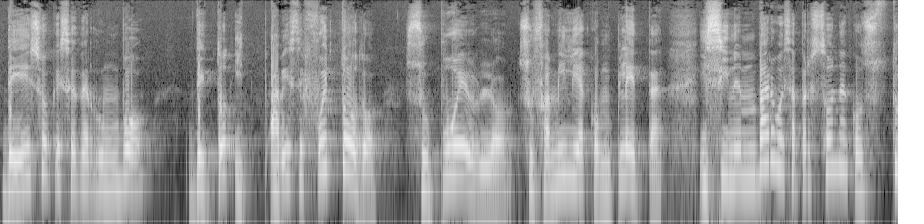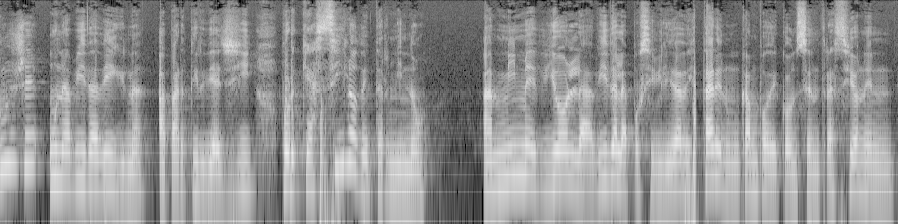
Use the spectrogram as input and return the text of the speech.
de eso que se derrumbó, de y a veces fue todo, su pueblo, su familia completa, y sin embargo esa persona construye una vida digna a partir de allí, porque así lo determinó. A mí me dio la vida la posibilidad de estar en un campo de concentración en,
